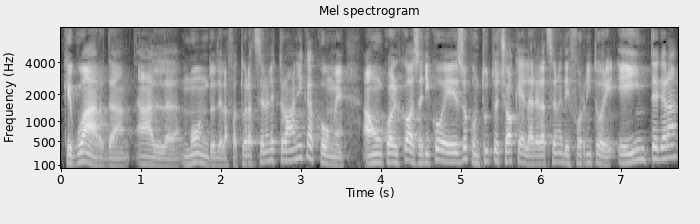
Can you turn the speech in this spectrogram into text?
che guarda al mondo della fatturazione elettronica come a un qualcosa di coeso con tutto ciò che è la relazione dei fornitori e integra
